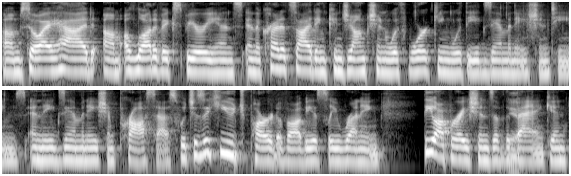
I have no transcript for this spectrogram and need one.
Um, so I had um, a lot of experience in the credit side in conjunction with working with the examination teams and the examination process, which is a huge part of obviously running the operations of the yeah. bank and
